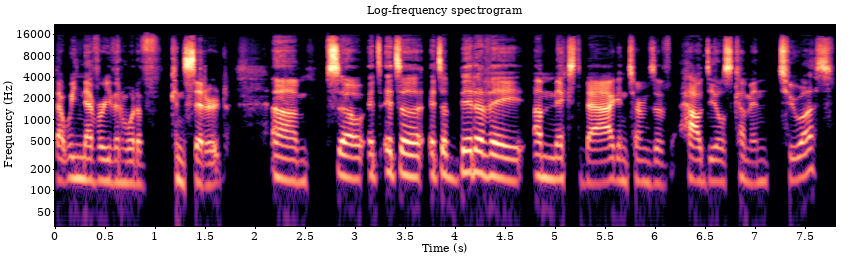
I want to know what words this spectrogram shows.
that we never even would have considered. Um, so it's it's a it's a bit of a a mixed bag in terms of how deals come in to us,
